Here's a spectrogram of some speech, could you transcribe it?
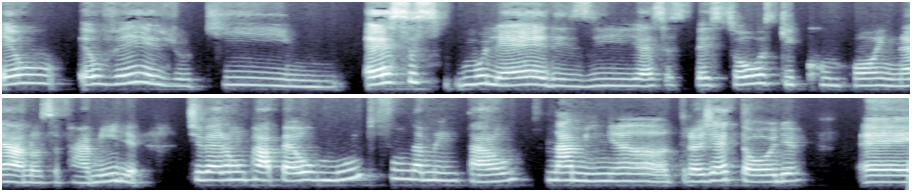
eu, eu vejo que essas mulheres e essas pessoas que compõem né, a nossa família tiveram um papel muito fundamental na minha trajetória, é,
